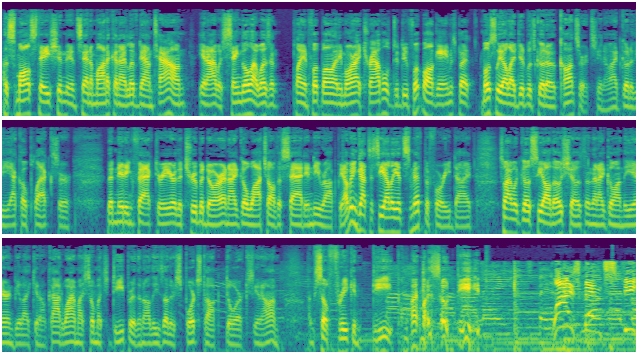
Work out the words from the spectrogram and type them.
a small station in Santa Monica, and I lived downtown. You know, I was single. I wasn't playing football anymore. I traveled to do football games, but mostly all I did was go to concerts. You know, I'd go to the Echoplex or the Knitting Factory or the Troubadour, and I'd go watch all the sad indie rock. I even got to see Elliott Smith before he died, so I would go see all those shows, and then I'd go on the air and be like, you know, God, why am I so much deeper than all these other sports talk dorks? You know, I'm I'm so freaking deep. Why am I so deep? Wise men speak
